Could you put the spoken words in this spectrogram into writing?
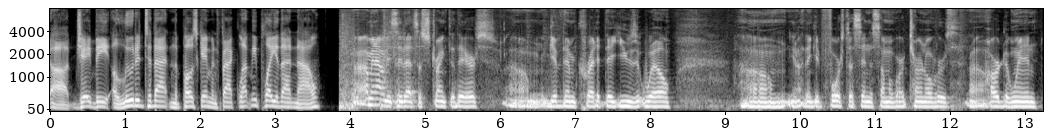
Uh, JB alluded to that in the postgame. In fact, let me play you that now. I mean, obviously, that's a strength of theirs. Um, give them credit; they use it well. Um, you know, I think it forced us into some of our turnovers. Uh, hard to win.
